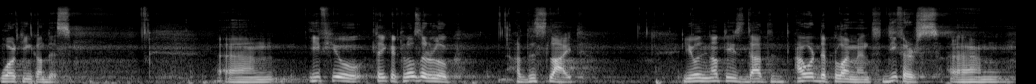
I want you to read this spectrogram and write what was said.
working on this. Um, if you take a closer look at this slide, you will notice that our deployment differs um,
